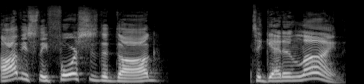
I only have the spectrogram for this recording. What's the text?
obviously forces the dog to get in line.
